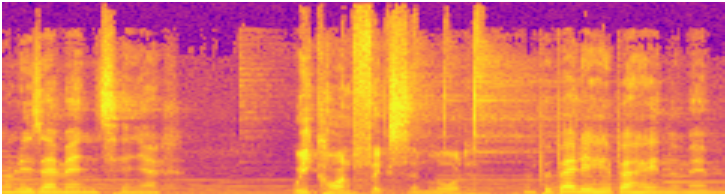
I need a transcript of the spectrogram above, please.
on les amène, Seigneur. We can't fix them, Lord. On ne peut pas les réparer nous-mêmes.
